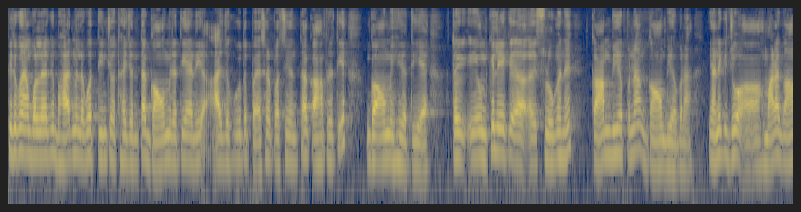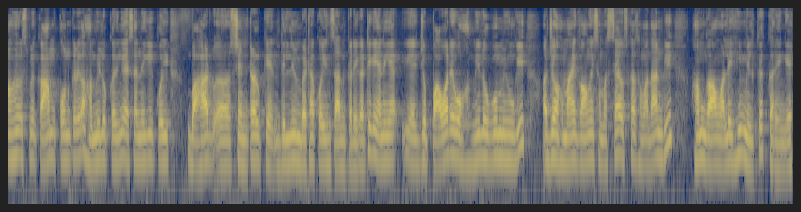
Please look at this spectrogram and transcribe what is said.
फिर देखो यहाँ बोल है कि भारत में लगभग तीन चौथाई जनता गाँव में रहती है, यानी आज देखोगे तो पैंसठ परसेंट जनता कहाँ पर रहती है? गाँव में ही रहती है। तो ये उनके लिए एक स्लोगन है काम भी अपना, गाँव भी अपना। यानी कि जो हमारा गाँव है, उसमें काम कौन करेगा? हम ही लोग करेंगे। ऐसा नहीं कि कोई बाहर सेंट्रल के, दिल्ली में बैठा कोई इंसान करेगा। ठीक है? यानी ये जो पावर है, वो हम ही लोगों में होगी और जो हमारे गाँव की समस्या है, उसका समाधान भी हम गाँव वाले ही मिलकर करेंगे।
